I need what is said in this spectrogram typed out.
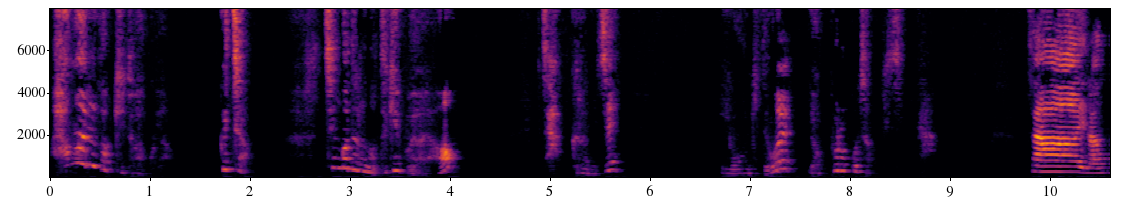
항아리 같기도 하고요. 그쵸? 친구들은 어떻게 보여요? 자, 이제 이 원기둥을 옆으로 꽂아보겠습니다. 자, 이런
